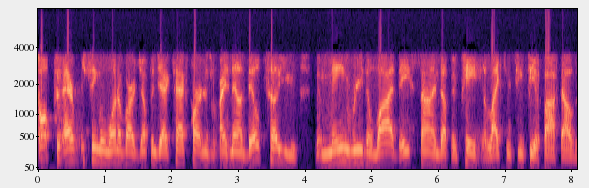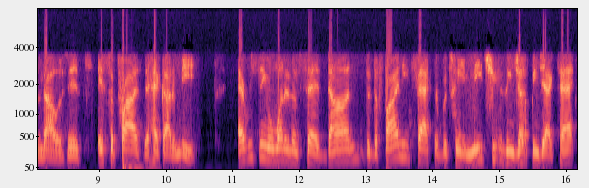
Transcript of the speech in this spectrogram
talk to every single one of our jumping jack tax partners right now, they'll tell you the main reason why they signed up and paid the licensing fee of five thousand dollars. And it surprised the heck out of me. Every single one of them said, Don, the defining factor between me choosing jumping jack tax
